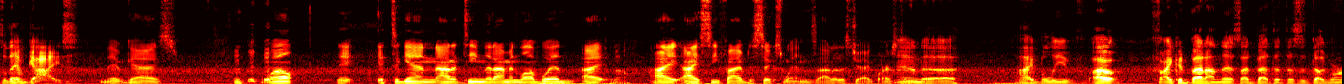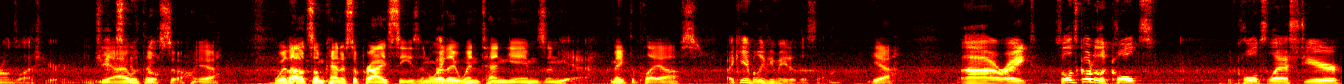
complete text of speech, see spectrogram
So they have guys. They have guys. well, it, it's again not a team that I'm in love with. I No. I, I see five to six wins out of this Jaguars team. And uh, I believe I, if I could bet on this, I'd bet that this is Doug Marrone's last year. yeah, I would think so. Yeah. Without some kind of surprise season where they win 10 games and Yeah. make the playoffs. I can't believe he made it this long. Yeah. All right. So let's go to the Colts. The Colts last year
